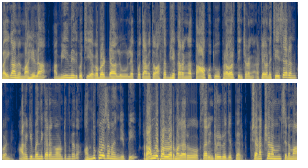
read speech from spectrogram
పైగా ఆమె మహిళ ఆ మీద మీదకి వచ్చి ఎగబడ్డాలు లేకపోతే ఆమెతో అసభ్యకరంగా తాకుతూ ప్రవర్తించడం అట్లా ఏమైనా చేశారనుకోండి ఆమెకి ఇబ్బందికరంగా ఉంటుంది కదా. అందుకోసం అని చెప్పి రామ్ గోపాల్ వర్మ గారు ఒకసారి ఇంటర్వ్యూలో చెప్పారు. క్షణక్షణం సినిమా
